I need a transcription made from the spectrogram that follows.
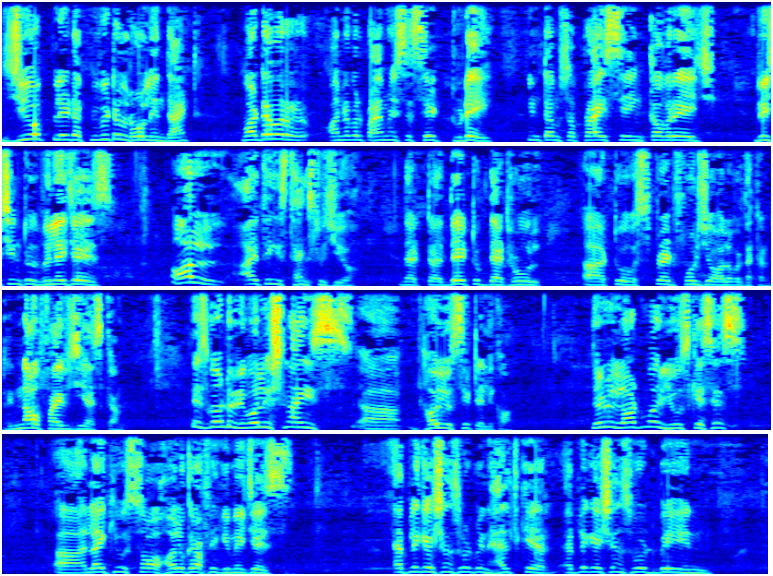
Jio played a pivotal role in that. Whatever Honorable Prime Minister said today in terms of pricing, coverage, reaching to villages, all I think is thanks to Jio that uh, they took that role uh, to spread 4G all over the country. Now 5G has come. It's going to revolutionize uh, how you see telecom. There will be a lot more use cases, uh, like you saw holographic images. Applications would be in healthcare. Applications would be in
